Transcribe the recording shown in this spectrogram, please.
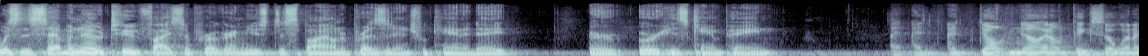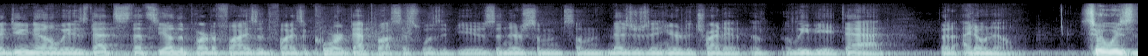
was the 702 FISA program used to spy on a presidential candidate or, or his campaign? I, I, don't know. I don't think so. What I do know is that's that's the other part of FISA, the FISA court. That process was abused, and there's some some measures in here to try to uh, alleviate that. But I don't know. So was,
